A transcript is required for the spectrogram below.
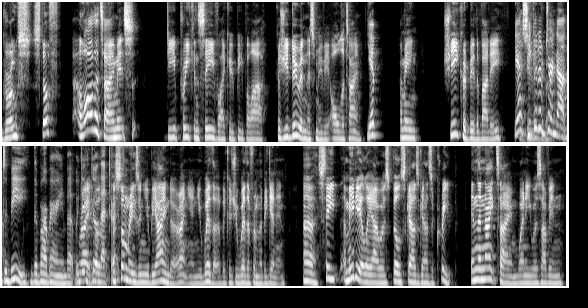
gross stuff. A lot of the time, it's do you preconceive like who people are? Because you do in this movie all the time. yep I mean, she could be the baddie. Yeah, she could have turned out to be the barbarian, but we didn't go that For some reason, you're behind her, aren't you? And you're with her because you're with her from the beginning. Uh, see, immediately I was Bill Skarsgård's a creep. In the nighttime when he was having,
